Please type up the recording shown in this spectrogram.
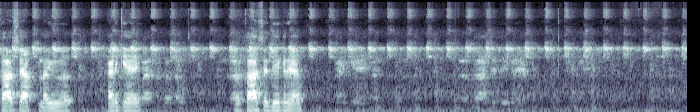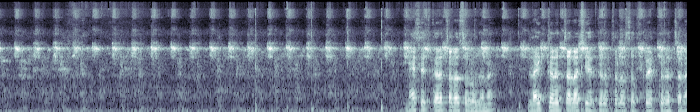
कहाँ से आप लाइव हो? ऐड किया है। और कहाँ से देख रहे हैं आप? मेसेज करत चला सर्वजण लाईक करत चला शेअर करत चला सबस्क्राईब करत चला।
